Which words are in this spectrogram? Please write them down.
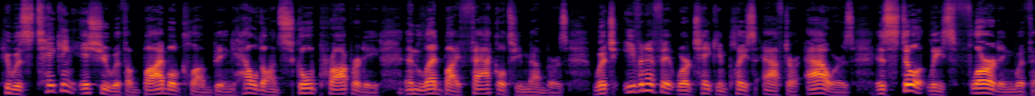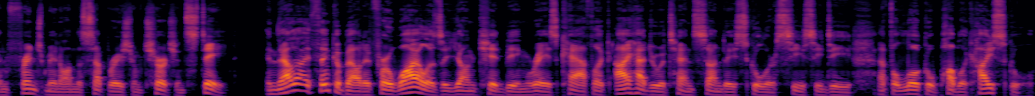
He was taking issue with a Bible club being held on school property and led by faculty members, which, even if it were taking place after hours, is still at least flirting with infringement on the separation of church and state. And now that I think about it, for a while as a young kid being raised Catholic, I had to attend Sunday school or CCD at the local public high school,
